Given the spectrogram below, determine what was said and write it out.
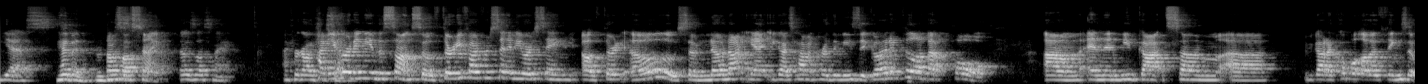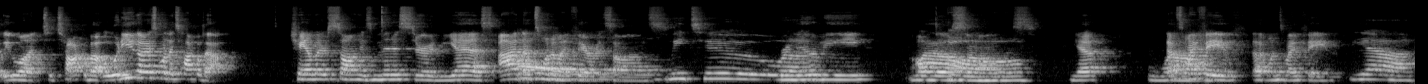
Yes. Heaven. that was last night. That was last night. I forgot Have you said. heard any of the songs? So 35% of you are saying, oh, 30, oh, so no, not yet. You guys haven't heard the music. Go ahead and fill out that poll. Um, and then we've got some, uh, we've got a couple other things that we want to talk about. But what do you guys want to talk about? Chandler's song has ministered. Yes, I, that's one of my favorite songs. Me too. Renew Me, all Wow. those songs. Yep, Wow. that's my fave. That one's my fave. Yeah.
